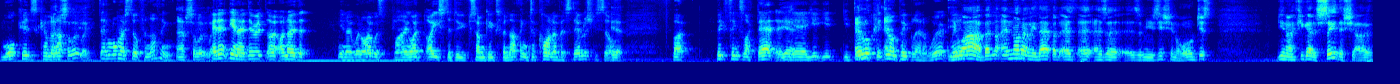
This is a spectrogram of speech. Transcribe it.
more kids coming Absolutely. up. Absolutely. That'll almost do it for nothing. Absolutely. And it, you know, there are, I know that you know when I was playing, I, I used to do some gigs for nothing to kind of establish yourself. Yeah. But big things like that, uh, Yeah. yeah, you you you And doing, look, you're doing people out of work. You are, but not, and not only that, but as as a as a musician or just, you know, if you go to see the show,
